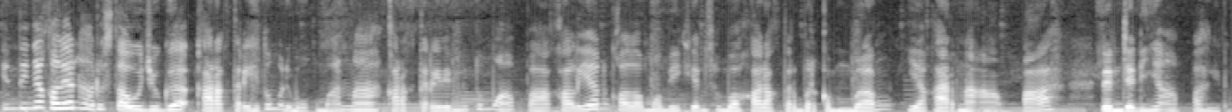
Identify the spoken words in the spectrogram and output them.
Intinya kalian harus tahu juga karakter itu mau dibawa ke mana, karakter ini tuh mau apa. Kalian kalau mau bikin sebuah karakter berkembang, ya karena apa, dan jadinya apa gitu.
